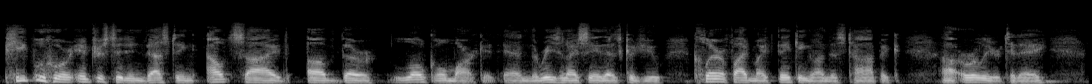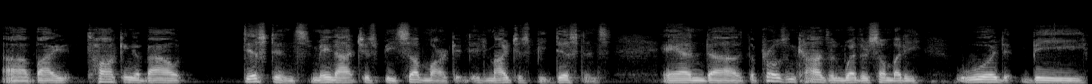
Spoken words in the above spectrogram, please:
people who are interested in investing outside of their local market. And the reason I say that is because you clarified my thinking on this topic uh, earlier today uh, by talking about distance may not just be submarket, it might just be distance. And uh, the pros and cons on whether somebody would be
